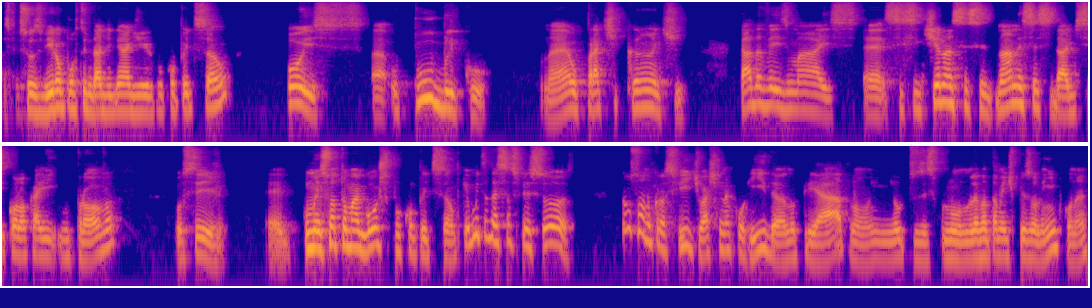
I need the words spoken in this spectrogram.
As pessoas viram a oportunidade de ganhar dinheiro com competição, pois uh, o público, né, o praticante, cada vez mais é, se sentia na necessidade de se colocar em prova, ou seja, é, começou a tomar gosto por competição, porque muitas dessas pessoas, não só no CrossFit, eu acho que na corrida, no triatlon, em outros, no levantamento de peso olímpico, né?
